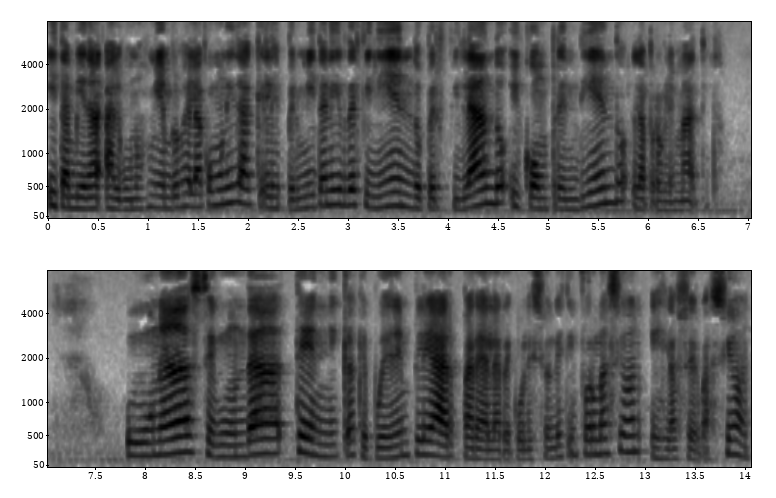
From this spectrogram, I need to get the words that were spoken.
y también a algunos miembros de la comunidad que les permitan ir definiendo, perfilando y comprendiendo la problemática. Una segunda técnica que pueden emplear para la recolección de esta información es la observación.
